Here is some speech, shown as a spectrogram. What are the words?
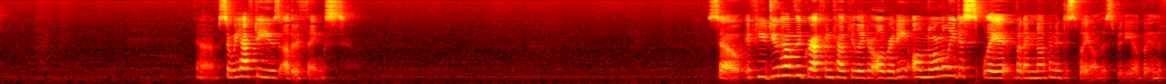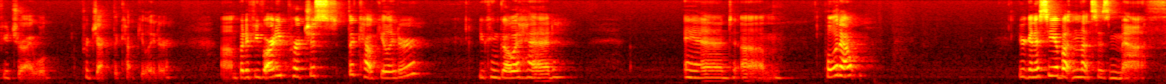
Um, so we have to use other things. So if you do have the graphing calculator already, I'll normally display it, but I'm not going to display it on this video, but in the future I will project the calculator. Um, but if you've already purchased the calculator, you can go ahead and um, pull it out. You're going to see a button that says Math.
